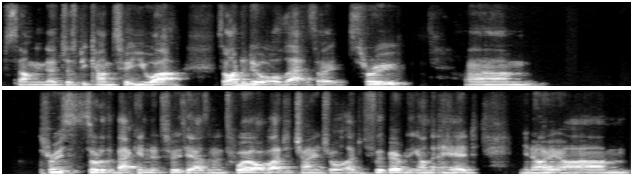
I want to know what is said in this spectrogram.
something that just becomes who you are. So I had to do all that. So through um, through sort of the back end of 2012, I had to change all. I had to flip everything on the head you know, um,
